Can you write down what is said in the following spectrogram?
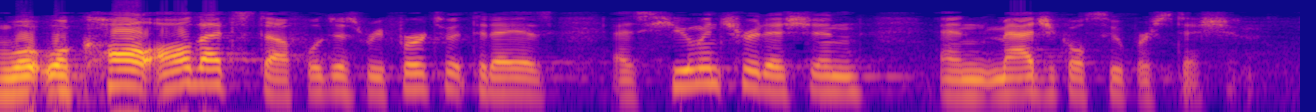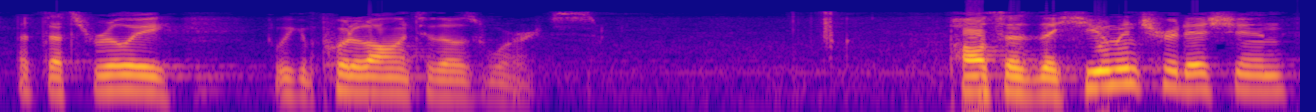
We'll, we'll call all that stuff, we'll just refer to it today as, as human tradition and magical superstition. That, that's really, we can put it all into those words. Paul says the human tradition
